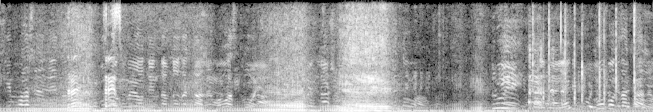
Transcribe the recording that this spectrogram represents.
Екіпаж, Три- три з- ми один там не закажемо, у вас двоє. Другий. Я не понял. Кубок закажемо.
